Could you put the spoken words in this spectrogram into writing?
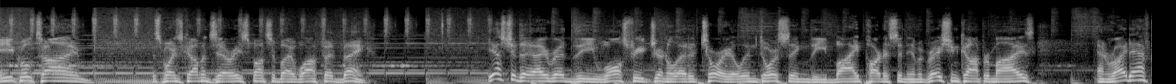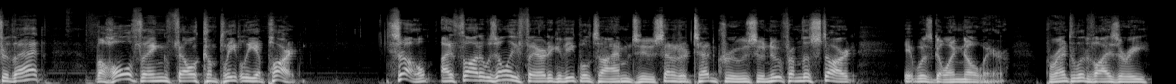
Equal time. This morning's commentary sponsored by WaFd Bank. Yesterday, I read the Wall Street Journal editorial endorsing the bipartisan immigration compromise, and right after that, the whole thing fell completely apart. So, I thought it was only fair to give equal time to Senator Ted Cruz, who knew from the start it was going nowhere. Parental advisory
